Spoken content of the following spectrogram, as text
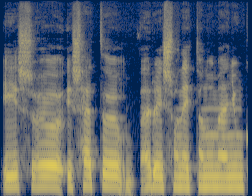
és, és hát erre is van egy tanulmányunk,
